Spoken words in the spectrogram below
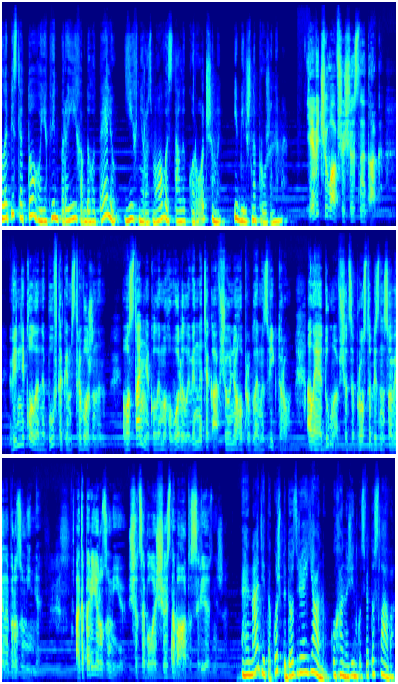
Але після того, як він переїхав до готелю, їхні розмови стали коротшими і більш напруженими. Я відчував, що щось не так. Він ніколи не був таким стривоженим. Востаннє, коли ми говорили, він натякав, що у нього проблеми з Віктором, але я думав, що це просто бізнесові непорозуміння. А тепер я розумію, що це було щось набагато серйозніше. Геннадій також підозрює Яну, кохану жінку Святослава.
